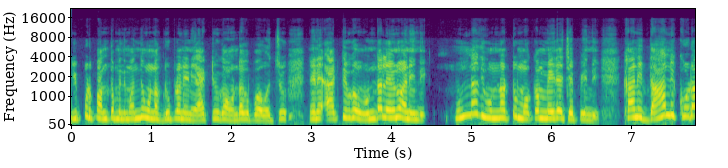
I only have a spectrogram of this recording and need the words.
ఇప్పుడు పంతొమ్మిది మంది ఉన్న గ్రూప్లో నేను యాక్టివ్గా ఉండకపోవచ్చు. నేను యాక్టివ్గా ఉండలేను అనింది. ఉన్నది ఉన్నట్టు ముఖం మీదే చెప్పింది. కానీ దాన్ని కూడా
